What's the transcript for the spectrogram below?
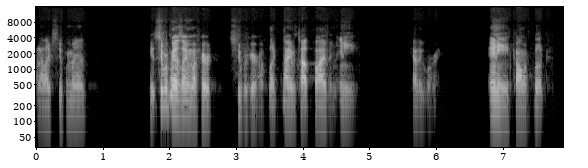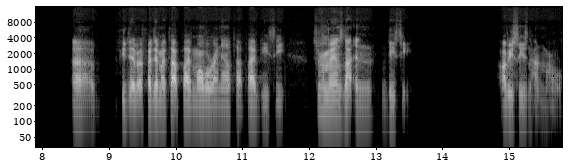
and I like Superman. Superman's not even my favorite superhero. Like not even top five in any category, any comic book. Uh, if you did, if I did my top five Marvel right now, top five DC, Superman's not in DC. Obviously, he's not in Marvel.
